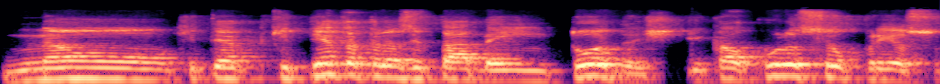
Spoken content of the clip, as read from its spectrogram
não que tenta, que tenta transitar bem em todas e calcula o seu preço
